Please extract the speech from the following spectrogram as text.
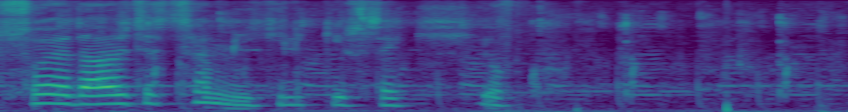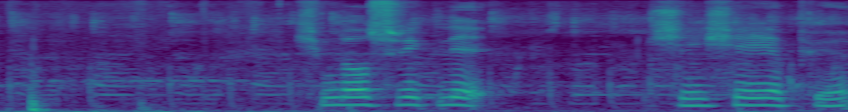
Soya davet etsem mi ikilik girsek? Yok. Şimdi o sürekli şey şey yapıyor.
